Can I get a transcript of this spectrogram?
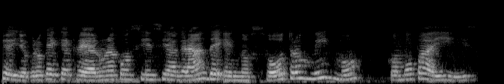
Yo creo que hay que crear una conciencia grande en nosotros mismos como país.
